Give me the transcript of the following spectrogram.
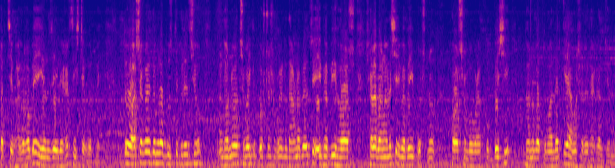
সবচেয়ে ভালো হবে, এই অনুযায়ী লেখার চেষ্টা করবে। তো আশা করি তোমরা বুঝতে পেরেছ। ধন্যবাদ সবাইকে, প্রশ্ন সম্পর্কে ধারণা পেরেছ এইভাবেই হওয়ার সারা বাংলাদেশে এইভাবেই প্রশ্ন হওয়ার সম্ভাবনা খুব বেশি। ধন্যবাদ তোমাদেরকে আমার সাথে থাকার জন্য।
